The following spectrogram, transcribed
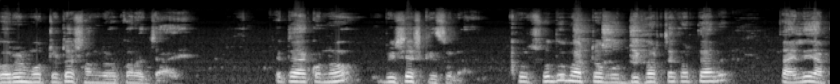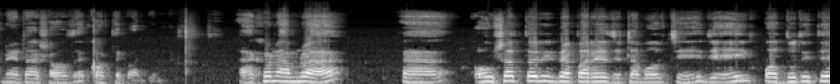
গরুর মূত্রটা সংগ্রহ করা যায়। এটা কোনো বিশেষ কিছু না। খুব শুধুমাত্র বুদ্ধি খরচা করতে হবে তাইলেই আপনি এটা সহজে করতে পারবেন। এখন আমরা ঔষধ তৈরির ব্যাপারে যেটা বলছি, যে এই পদ্ধতিতে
